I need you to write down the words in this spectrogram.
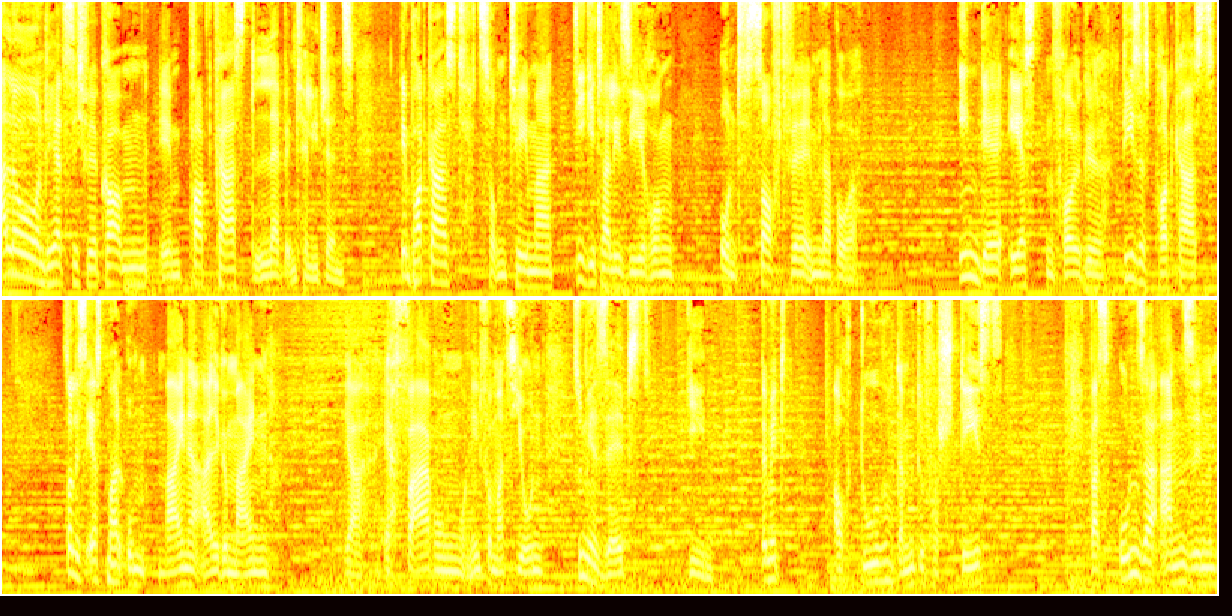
Hallo und herzlich willkommen im Podcast Lab Intelligence, dem Podcast zum Thema Digitalisierung und Software im Labor. In der ersten Folge dieses Podcasts soll es erstmal um meine allgemeinen ja, Erfahrungen und Informationen zu mir selbst gehen, damit auch du, damit du verstehst, was unser Ansinnen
